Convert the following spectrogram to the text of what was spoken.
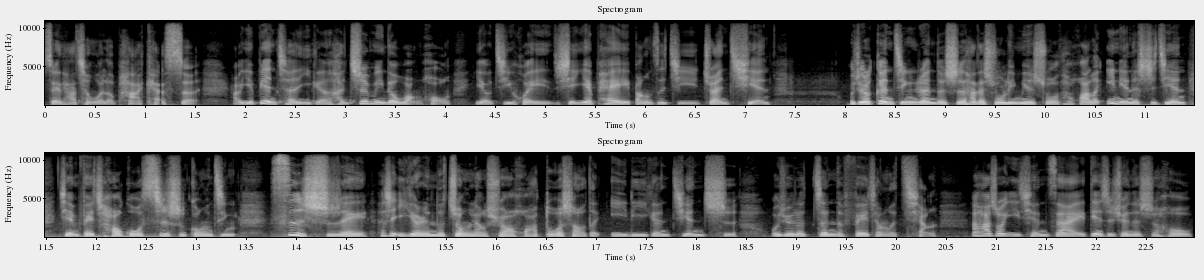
所以他成为了 podcaster，然后也变成一个很知名的网红，也有机会写业配，帮自己赚钱。我觉得更惊人的是，他在书里面说，他花了一年的时间减肥超过四十公斤，四十诶，他是一个人的重量，需要花多少的毅力跟坚持？我觉得真的非常的强。那他说，以前在电视圈的时候，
